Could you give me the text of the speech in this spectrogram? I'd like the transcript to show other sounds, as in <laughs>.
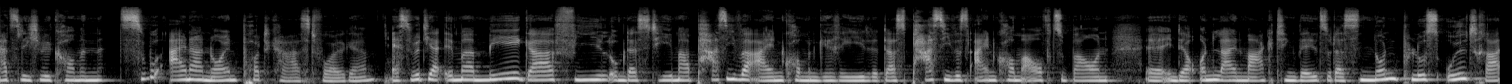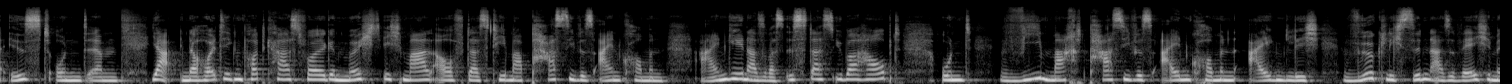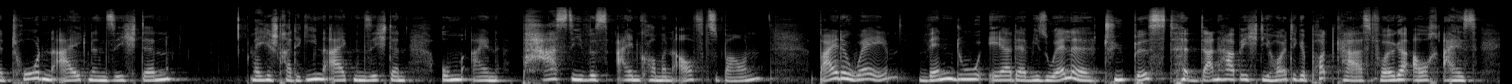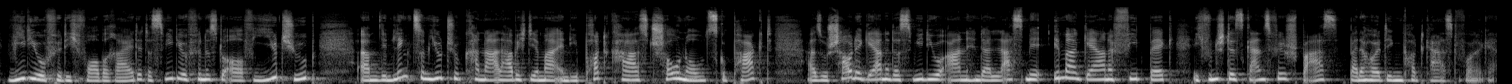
Herzlich willkommen zu einer neuen Podcast-Folge. Es wird ja immer mega viel um das Thema passive Einkommen geredet, das passives Einkommen aufzubauen äh, in der Online-Marketing-Welt, so das Nonplusultra ist. Und ähm, ja, in der heutigen Podcast-Folge möchte ich mal auf das Thema passives Einkommen eingehen. Also was ist das überhaupt? Und wie macht passives Einkommen eigentlich wirklich Sinn? Also welche Methoden eignen sich denn? Welche Strategien eignen sich denn, um ein passives Einkommen aufzubauen? By the way, wenn du eher der visuelle Typ bist, <laughs> dann habe ich die heutige Podcast-Folge auch als Video für dich vorbereitet. Das Video findest du auf YouTube. Ähm, den Link zum YouTube-Kanal habe ich dir mal in die Podcast-Show Notes gepackt. Also schau dir gerne das Video an, hinterlass mir immer gerne Feedback. Ich wünsche dir ganz viel Spaß bei der heutigen Podcast-Folge.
